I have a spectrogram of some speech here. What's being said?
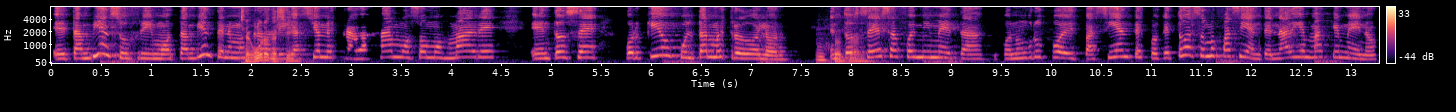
eh, también sufrimos, también tenemos obligaciones, trabajamos, somos madres. Entonces, ¿por qué ocultar nuestro dolor? Entonces esa fue mi meta, con un grupo de pacientes, porque todas somos pacientes, nadie es más que menos.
